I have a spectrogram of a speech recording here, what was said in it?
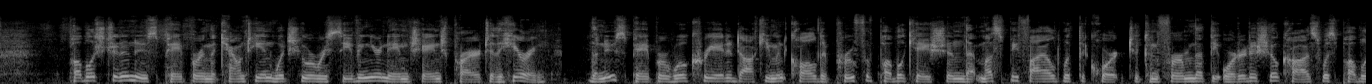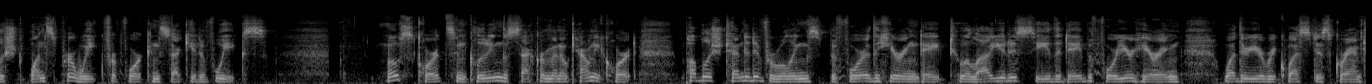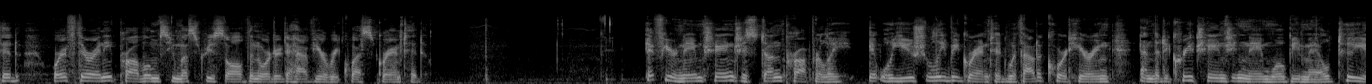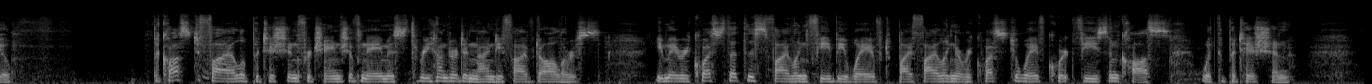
published in a newspaper in the county in which you are receiving your name change prior to the hearing. The newspaper will create a document called a proof of publication that must be filed with the court to confirm that the order to show cause was published once per week for four consecutive weeks. Most courts, including the Sacramento County Court, publish tentative rulings before the hearing date to allow you to see the day before your hearing whether your request is granted or if there are any problems you must resolve in order to have your request granted. If your name change is done properly, it will usually be granted without a court hearing and the decree changing name will be mailed to you. The cost to file a petition for change of name is $395. You may request that this filing fee be waived by filing a request to waive court fees and costs with the petition.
